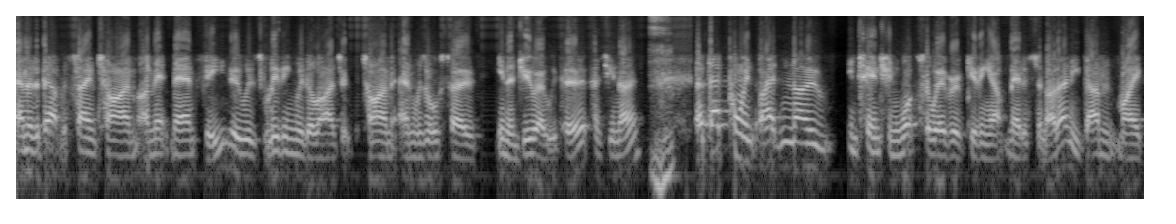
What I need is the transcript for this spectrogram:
And at about the same time, I met Nancy, who was living with Eliza at the time and was also in a duo with her, as you know. At that point, I had no intention whatsoever of giving up medicine. I'd only done my,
